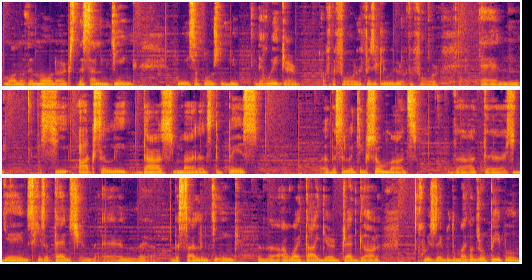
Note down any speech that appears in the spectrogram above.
one of the monarchs the silent king who is supposed to be the weaker of the four the physically weaker of the four. And he actually does manage to piss uh, the Silent King so much that uh, he gains his attention and uh, the Silent King, the a White Tiger Dreadgod, who is able to mind control people,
